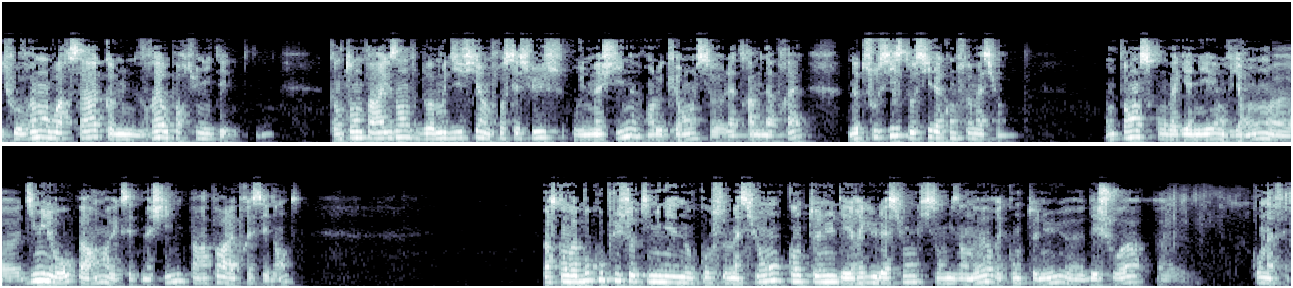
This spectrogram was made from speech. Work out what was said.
Il faut vraiment voir ça comme une vraie opportunité. Quand on, par exemple, doit modifier un processus ou une machine, en l'occurrence euh, la trame d'après, notre souci, c'est aussi la consommation. On pense qu'on va gagner environ 10 euh, 000 euros par an avec cette machine par rapport à la précédente. Parce qu'on va beaucoup plus optimiser nos consommations compte tenu des régulations qui sont mises en œuvre et compte tenu euh, des choix qu'on a faits.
